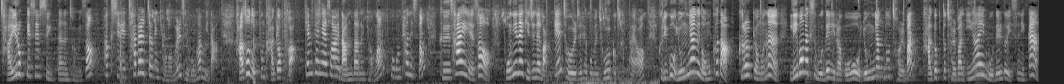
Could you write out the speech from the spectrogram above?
자유롭게 쓸 수 있다는 점에서 확실히 차별적인 경험을 제공합니다. 다소 높은 가격과 캠핑에서의 남다른 경험 혹은 편의성 그 사이에서 본인의 기준에 맞게 저울질 해보면 좋을 것 같아요. 그리고 용량이 너무 크다. 그럴 경우는 리버맥스 모델이라고 용량도 절반, 가격도 절반 이하인 모델도 있으니까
